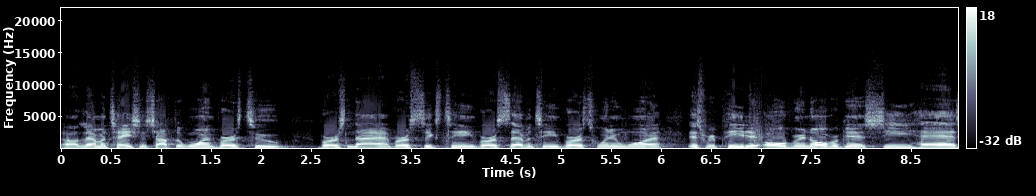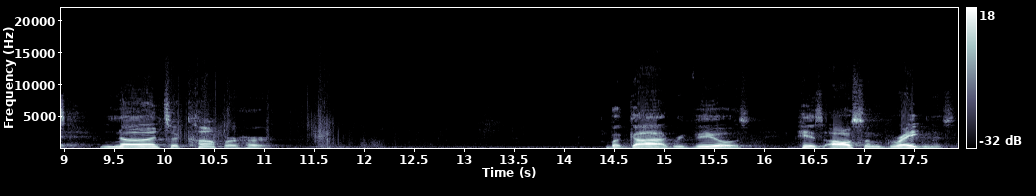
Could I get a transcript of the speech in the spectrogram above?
uh, Lamentations chapter 1, verse 2, verse 9, verse 16, verse 17, verse 21. It's repeated over and over again. She has none to comfort her. But God reveals his awesome greatness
